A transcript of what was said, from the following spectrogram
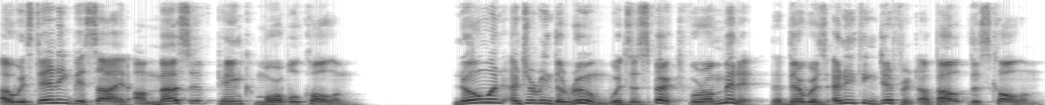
I was standing beside a massive pink marble column. No one entering the room would suspect for a minute that there was anything different about this column.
